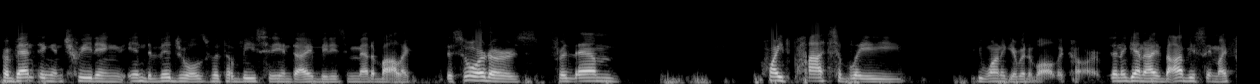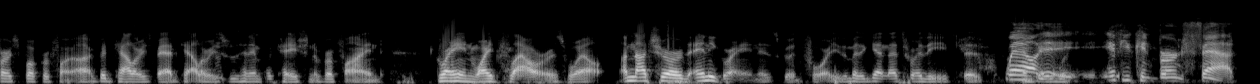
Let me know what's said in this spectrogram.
preventing and treating individuals with obesity and diabetes and metabolic disorders, for them, quite possibly you want to get rid of all the carbs. And again, I obviously my first book, uh, Good Calories, Bad Calories, was an implication of refined grain white flour as well. I'm not sure any grain is good for you, but again, that's where the, the well, if you can burn fat,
